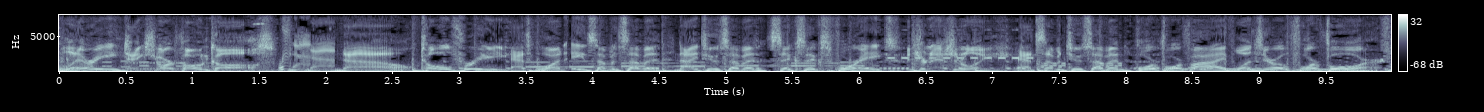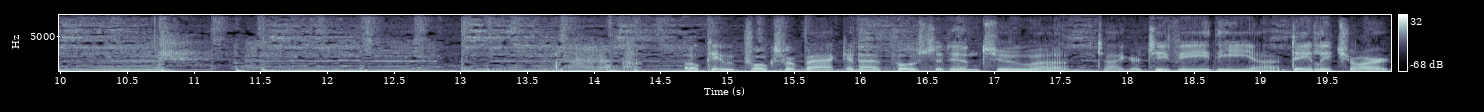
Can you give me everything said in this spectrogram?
Larry takes your phone calls now. now. Toll free at 1 877 927 6648. Internationally at 727 445 1044. Okay, folks, we're back, and I've posted into uh, Tiger TV the uh, daily chart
